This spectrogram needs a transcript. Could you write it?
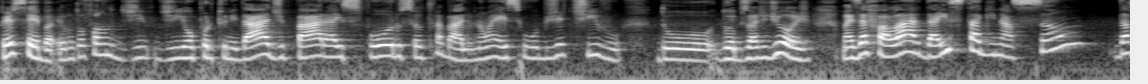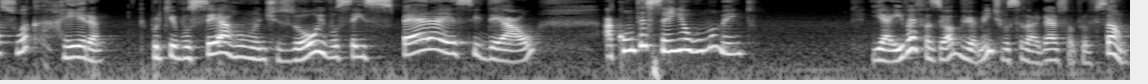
Perceba, eu não estou falando de, de oportunidade para expor o seu trabalho. Não é esse o objetivo do, do episódio de hoje. Mas é falar da estagnação da sua carreira porque você a romantizou e você espera esse ideal acontecer em algum momento. E aí vai fazer, obviamente, você largar sua profissão.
